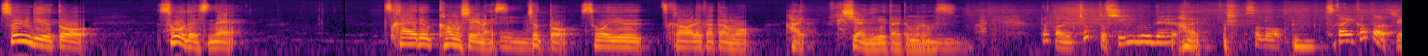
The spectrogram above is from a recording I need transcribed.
そうい。う意味で言うと、そうですね。使えるかもしれないです。ちょっと、そういう使われ方も、はい、視野に入れたいと思います。なん。かねちょっと新宮で、はい。その使い方は違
